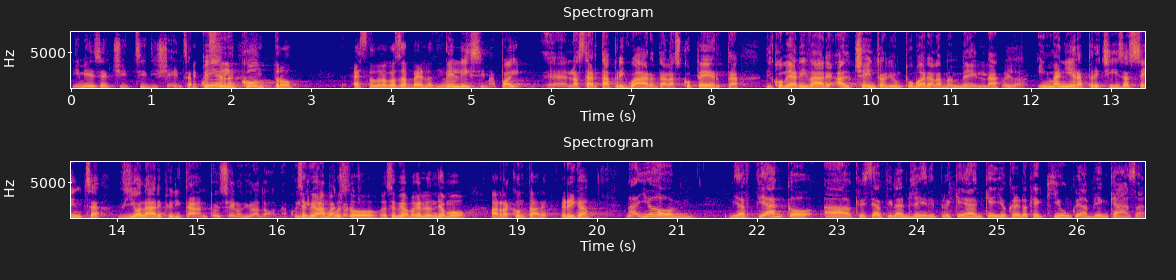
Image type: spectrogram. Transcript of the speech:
i miei esercizi di scienza. E questo per... incontro è stata una cosa bella di oggi. Bellissima. Poi eh, la startup riguarda la scoperta di come arrivare al centro di un tumore alla mammella in maniera precisa senza violare più di tanto il seno di una donna. Quindi, seguiamo questo, seguiamo, magari lo andiamo a raccontare. Enrica? Ma io mm, mi affianco a Cristian Filangeri perché anche io credo che chiunque abbia in casa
